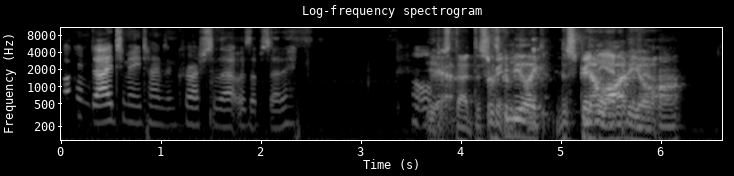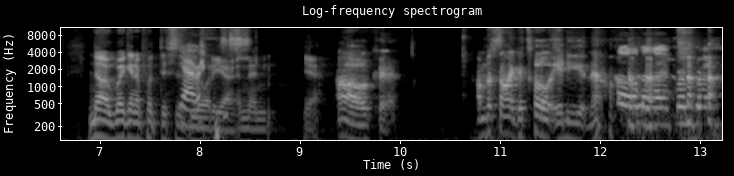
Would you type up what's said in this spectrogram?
fucking died too many times in Crush, so that was upsetting. Oh. Yeah. just uh, This discreet- could be like discreetly no audio, huh? No, we're gonna put this as Yeah, the audio, and then yeah. Oh, okay. I'm gonna sound like a total idiot now. Oh no, brum brum.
